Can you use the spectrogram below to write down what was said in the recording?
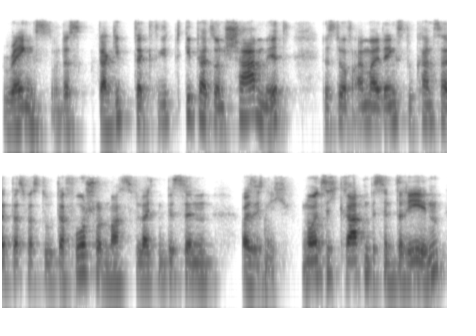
rankst. Und das, da gibt, da gibt, gibt halt so einen Charme mit, dass du auf einmal denkst, du kannst halt das, was du davor schon machst, vielleicht ein bisschen, weiß ich nicht, 90 Grad ein bisschen drehen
